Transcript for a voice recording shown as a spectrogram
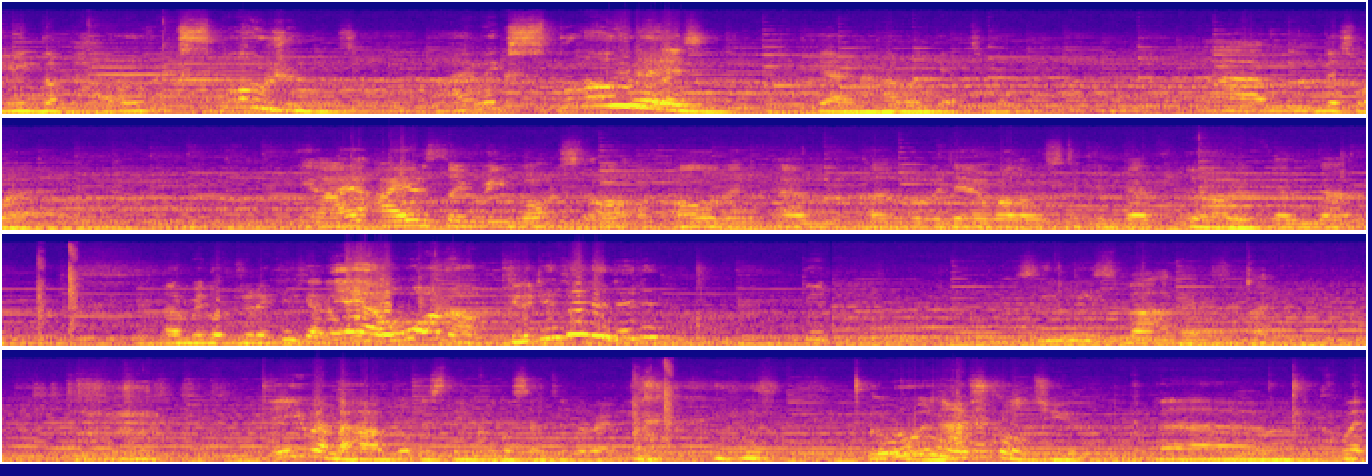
The power of explosions! I'm exploded! Yeah, now how do I get to it? Um, This way. yeah, I, I honestly rewatched all, all of it um, over there while I was stuck in bed Oh. with them. Uh, And we looked at it. Yeah, one up! do-do-do-do-do-do. See, we smart eventually. Do you remember how I got this thing called the center direction? Ooh, an Ooh. Ashkall tube. Uh, equip.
